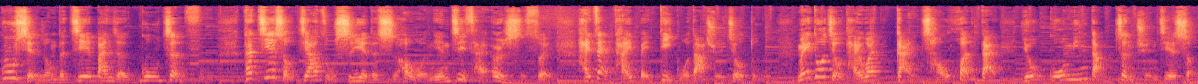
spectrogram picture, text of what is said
辜显荣的接班人辜振甫。他接手家族事业的时候，我年纪才二十岁，还在台北帝国大学就读。没多久，台湾改朝换代，由国民党政权接手。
